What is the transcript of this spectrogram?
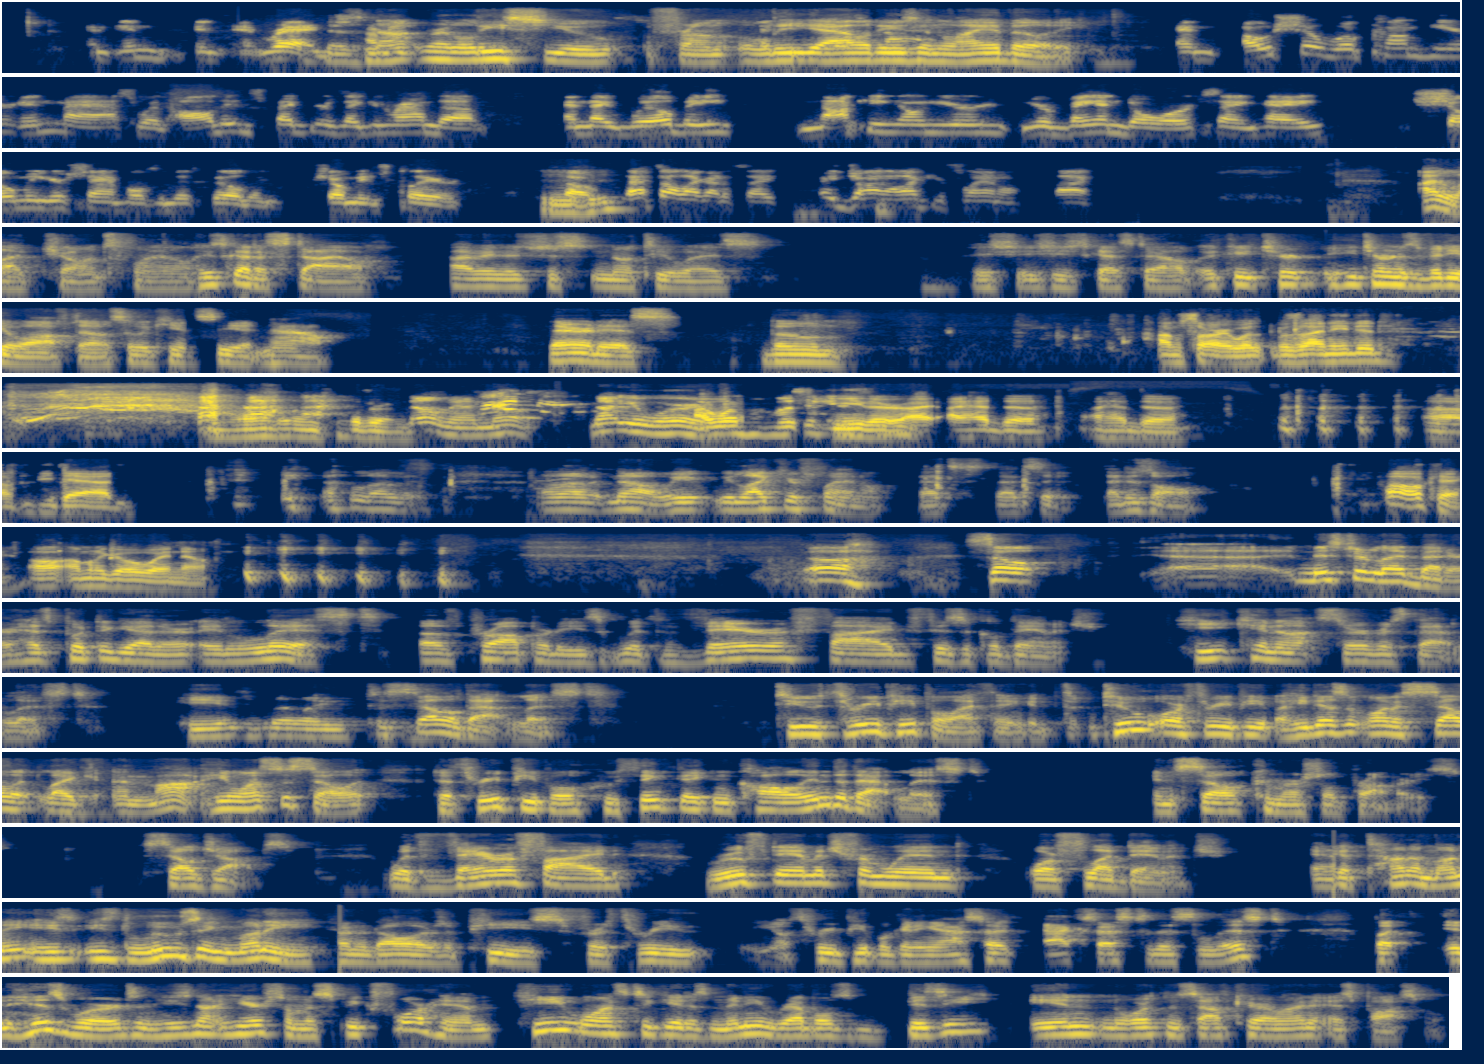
and in, in, in regs. Does I mean, not release you from legalities and liability. and OSHA will come here in mass with all the inspectors they can round up, and they will be knocking on your your van door saying, "Hey, show me your samples of this building. Show me it's clear." So Mhm. that's all I got to say. Hey, John, I like your flannel. Bye. I like John's flannel. He's got a style. I mean, it's just no two ways. He's, he's he's got style. He turned he turned his video off though, so we can't see it now. There it is. Boom. I'm sorry. Was was I needed? Children. no man, no, not your word. I wasn't listening either. I, I had to. I had to uh, be dad. I love it. I love it. No, we we like your flannel. That's that's it. That is all. Oh, okay. i I'm gonna go away now. uh, so, uh, Mr. Ledbetter has put together a list of properties with verified physical damage. He cannot service that list. He is willing to sell that list to three people, I think, two or three people. He doesn't want to sell it like en masse. He wants to sell it to three people who think they can call into that list and sell commercial properties, sell jobs with verified roof damage from wind or flood damage and a ton of money he's he's losing money hundred dollars a piece for three you know three people getting asset access to this list but in his words and he's not here so i'm going to speak for him he wants to get as many rebels busy in north and south carolina as possible.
